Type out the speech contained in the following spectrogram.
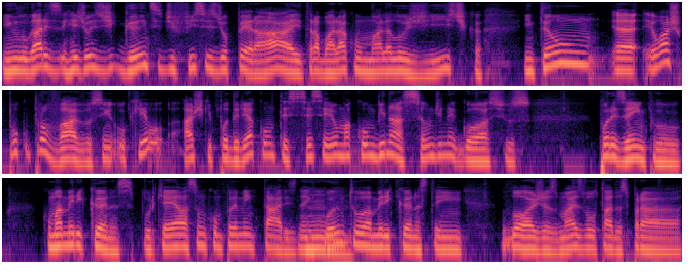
em lugares, em regiões gigantes, difíceis de operar e trabalhar com malha logística. Então, é, eu acho pouco provável, assim, o que eu acho que poderia acontecer seria uma combinação de negócios, por exemplo, com Americanas, porque aí elas são complementares, né? Hum. Enquanto Americanas tem lojas mais voltadas para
